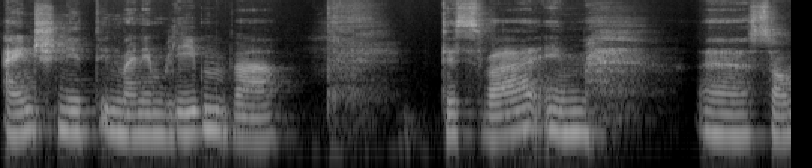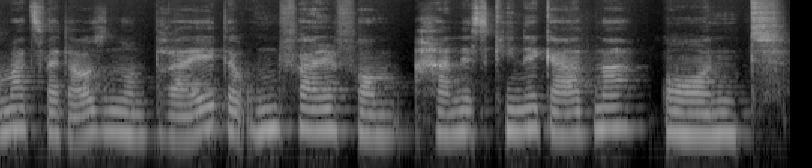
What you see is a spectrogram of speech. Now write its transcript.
Einschnitt in meinem Leben war. Das war im äh, Sommer 2003 der Unfall vom Hannes Kinnegartner und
